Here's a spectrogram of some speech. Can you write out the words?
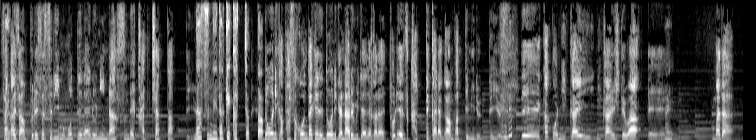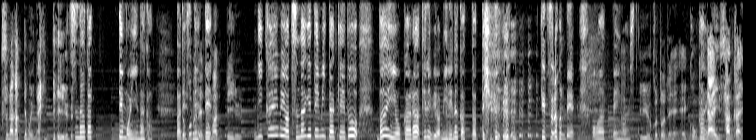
酒井さんはプレステ3も持ってないのに、ナスネ買っちゃったっていう。ナスネだけ買っちゃった。どうにかパソコンだけでどうにかなるみたいだから、とりあえず買ってから頑張ってみるっていう。で、過去2回に関しては、えーはいまだ繋がってもいないっていう繋がってもいなかったとですね。でころで止、まっている。2回目は繋げてみたけど、バイオからテレビは見れなかったっていう結論で終わっていました と。いうことで、えー今回はい第3回、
